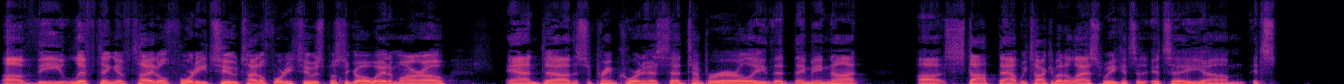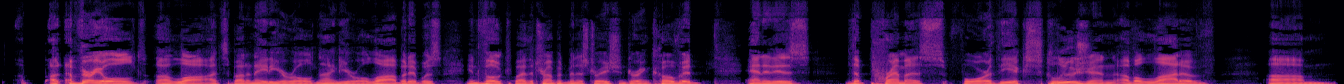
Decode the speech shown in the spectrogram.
of the lifting of Title 42. Title 42 is supposed to go away tomorrow, and uh, the Supreme Court has said temporarily that they may not uh, stop that. We talked about it last week. It's a it's a um, it's a, a very old uh, law. It's about an 80 year old, 90 year old law, but it was invoked by the Trump administration during COVID. And it is the premise for the exclusion of a lot of, um,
